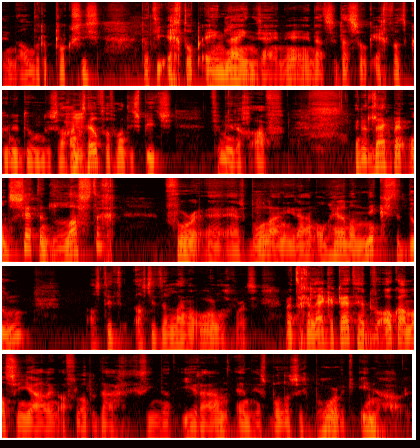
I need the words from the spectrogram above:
en andere proxies, dat die echt op één lijn zijn. Hè? En dat ze, dat ze ook echt wat kunnen doen. Dus er hangt hm. heel veel van die speech vanmiddag af. En het lijkt mij ontzettend lastig voor uh, Hezbollah en Iran om helemaal niks te doen als dit, als dit een lange oorlog wordt. Maar tegelijkertijd hebben we ook allemaal signalen in de afgelopen dagen gezien dat Iran en Hezbollah zich behoorlijk inhouden.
